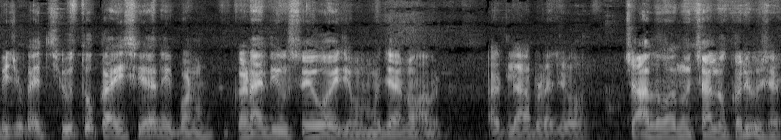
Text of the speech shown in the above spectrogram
બીજું કઈ થયું તો કઈ છે નહીં પણ ઘણા દિવસો હોય જેમાં મજા ન આવે. એટલે આપણે જો ચાલવાનું ચાલુ કર્યું છે.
